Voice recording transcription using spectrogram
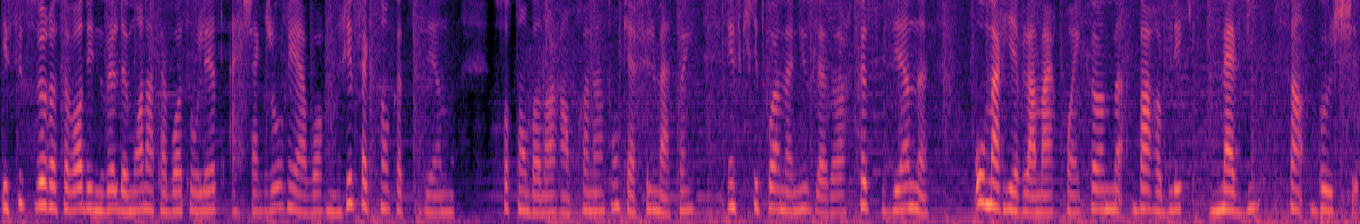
Et si tu veux recevoir des nouvelles de moi dans ta boîte aux lettres à chaque jour et avoir une réflexion quotidienne sur ton bonheur en prenant ton café le matin, inscris-toi à ma newsletter quotidienne au marievlamer.com barre ma vie sans bullshit.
